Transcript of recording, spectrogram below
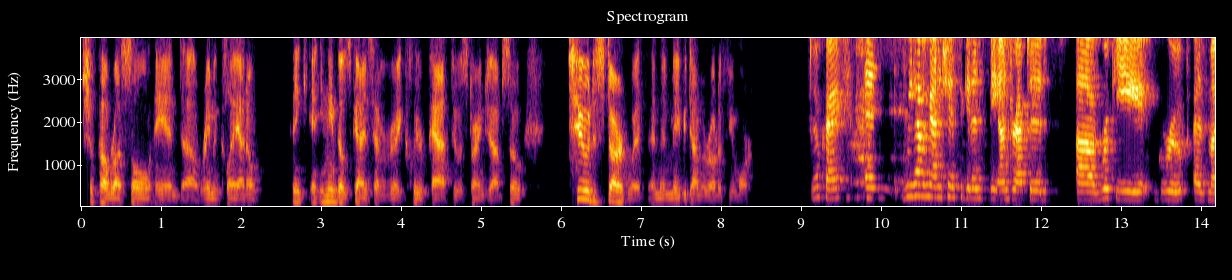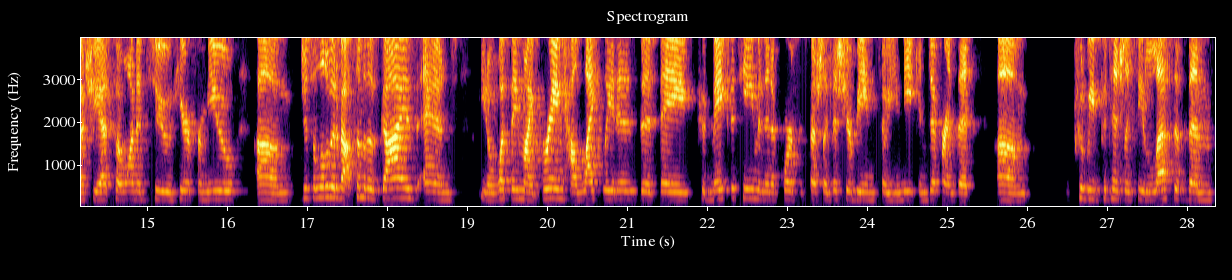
Chapelle Russell, and uh, Raymond Calais. I don't think any of those guys have a very clear path to a starting job. So two to start with, and then maybe down the road a few more. Okay. And we haven't gotten a chance to get into the undrafted uh, rookie group as much yet. So I wanted to hear from you um, just a little bit about some of those guys and you know what they might bring, how likely it is that they could make the team, and then of course, especially this year being so unique and different, that um, could we potentially see less of them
